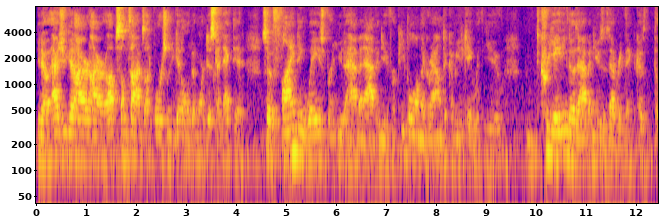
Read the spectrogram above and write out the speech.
you know, as you get higher and higher up, sometimes unfortunately you get a little bit more disconnected. So finding ways for you to have an avenue for people on the ground to communicate with you, creating those avenues is everything because the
